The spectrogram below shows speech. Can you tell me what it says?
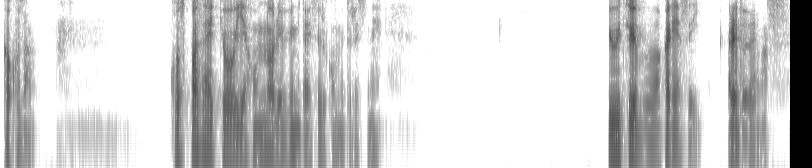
過去さん。コスパ最強イヤホンのレビューに対するコメントですね。YouTube わかりやすい。ありがとうございます。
